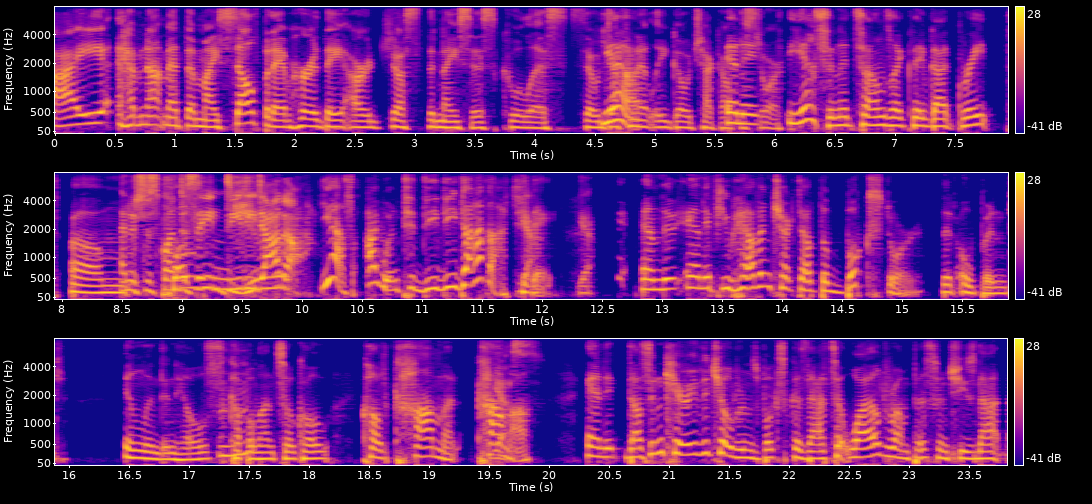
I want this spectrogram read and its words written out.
I have not met them myself, but I've heard they are just the nicest, coolest. So Yeah. definitely go check out and the it, store. yes, and it sounds like they've got great. Um, And it's just fun to say clothing, Dee Dee jewelry. Dada. Yes, I went to Dee Dada today, Yeah, and the, and if you haven't checked out the bookstore that opened in Linden Hills a couple months ago called Comma, Comma, Mm-hmm. Yes. And it doesn't carry the children's books because that's at Wild Rumpus, and she's not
